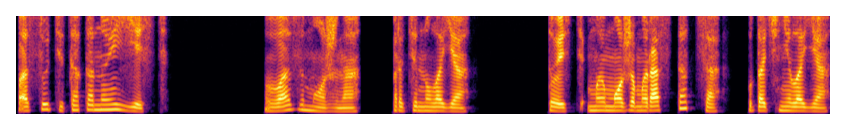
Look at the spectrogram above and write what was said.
По сути, так оно и есть. «Возможно», — протянула я. «То есть мы можем и расстаться?» — уточнила я.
